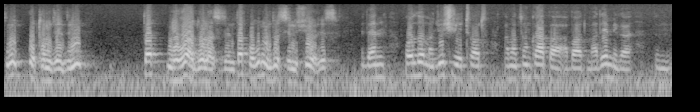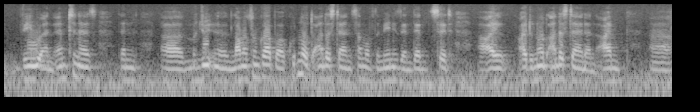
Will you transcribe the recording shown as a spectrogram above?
그 보통 제들이 딱 미호가 돌아서 된다 그거 문제 쓰는 쉬어졌어. And then, although Manjushri taught Lama Tsongkhapa about Madhyamika, the view and emptiness, then uh, Manju, uh, Lama Tsongkhapa could not understand some of the meanings and then said, I, I do not understand and I'm, uh,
